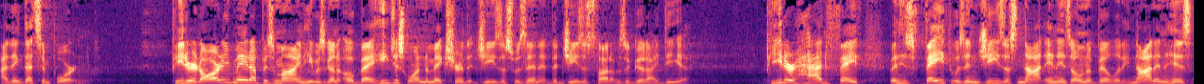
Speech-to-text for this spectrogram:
I think that's important. Peter had already made up his mind he was going to obey. He just wanted to make sure that Jesus was in it, that Jesus thought it was a good idea. Peter had faith, but his faith was in Jesus, not in his own ability, not in, his,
